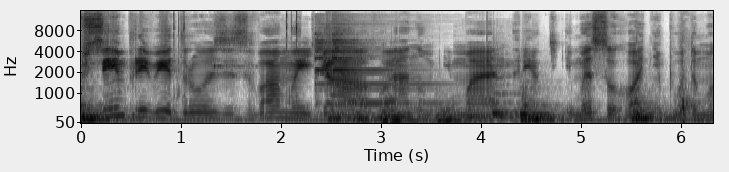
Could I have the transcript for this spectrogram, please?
Всім привіт, друзі! З вами я, Веном і Менрі. І ми сьогодні будемо.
